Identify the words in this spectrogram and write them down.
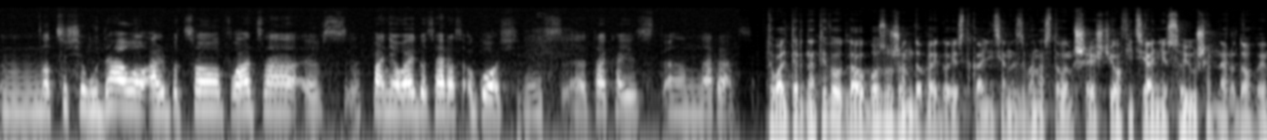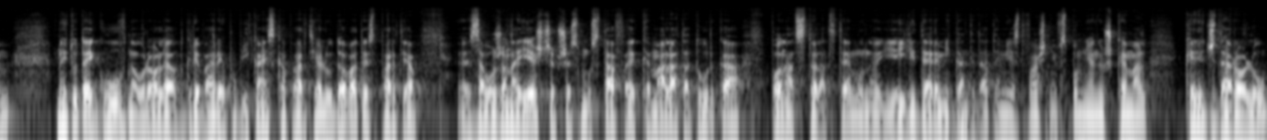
um, no, co się udało albo co władza wspaniałego zaraz ogłosi, więc e, taka jest e, narracja. Tą alternatywą dla obozu rządowego jest koalicja nazywana Stołem 6, oficjalnie Sojuszem Narodowym. No i tutaj główną rolę odgrywa Republikańska Partia Ludowa. To jest partia e, założona jeszcze przez Mustafę Kemala Taturka ponad 100 lat temu. No i jej liderem i kandydatem jest właśnie wspomniany już Kemal Kılıçdaroğlu.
